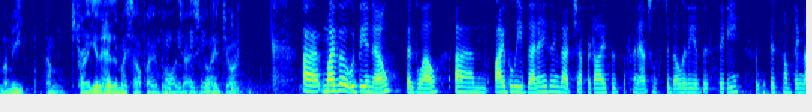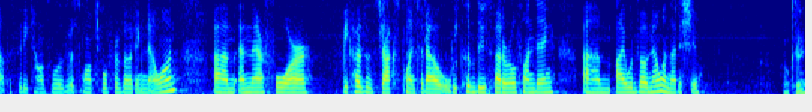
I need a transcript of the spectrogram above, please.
let me, I'm just trying to get ahead of myself, I apologize. Go ahead, Joanne. Uh, my vote would be a no as well. Um, I believe that anything that jeopardizes the financial stability of the city is something that the city council is responsible for voting no on. Um, and therefore, because as Jack's pointed out, we could lose federal funding, um, I would vote no on that issue. Okay?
